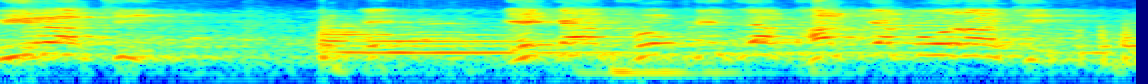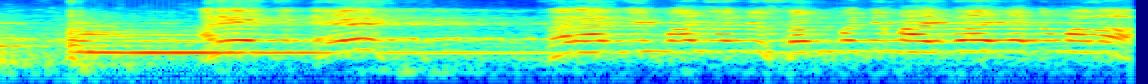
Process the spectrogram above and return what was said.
वीराची एका झोपडीतल्या फाटक्या पोराची. अरे ए, घराची संपत्ती माहीत आहे का तुम्हाला?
